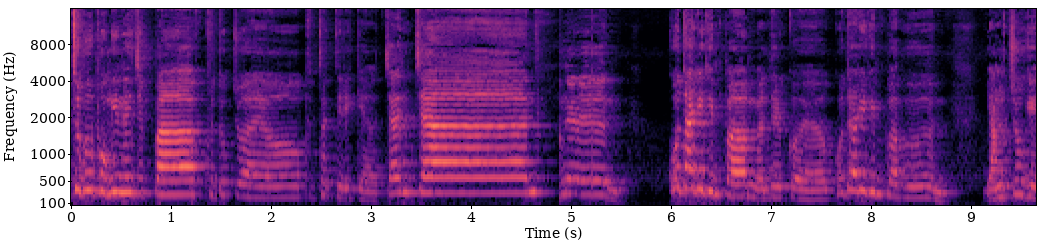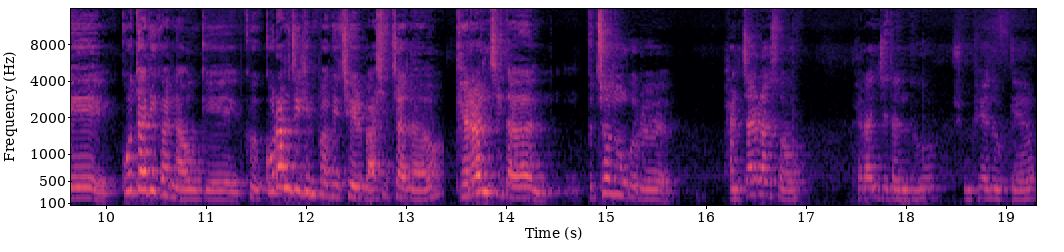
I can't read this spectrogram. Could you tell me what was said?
유튜브 봉인의 집밥 구독 좋아요 부탁드릴게요. 짠짠! 오늘은 꼬다리 김밥 만들 거예요. 꼬다리 김밥은 양쪽에 꼬다리가 나오게 그 꼬랑지 김밥이 제일 맛있잖아요. 계란지단 붙여놓은 거를 반 잘라서 계란지단도 준비해 놓을게요.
